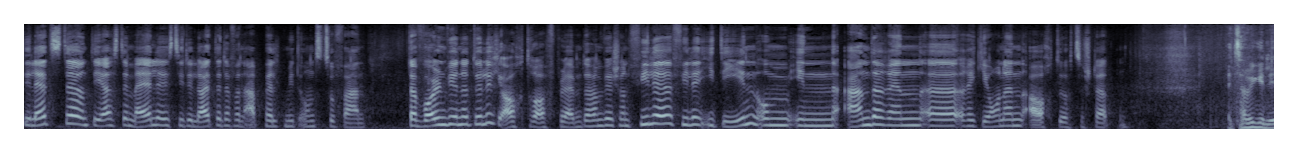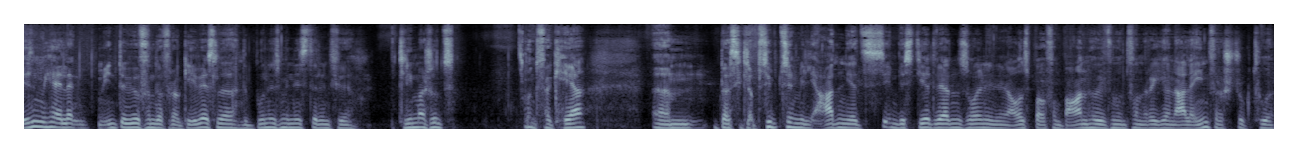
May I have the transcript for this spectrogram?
die letzte und die erste Meile ist, die die Leute davon abhält, mit uns zu fahren da wollen wir natürlich auch draufbleiben. Da haben wir schon viele, viele Ideen, um in anderen äh, Regionen auch durchzustarten. Jetzt habe ich gelesen, Michael, im Interview von der Frau Gewessler, der Bundesministerin für Klimaschutz und Verkehr, ähm, dass ich glaube 17 Milliarden jetzt investiert werden sollen in den Ausbau von Bahnhöfen und von regionaler Infrastruktur.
